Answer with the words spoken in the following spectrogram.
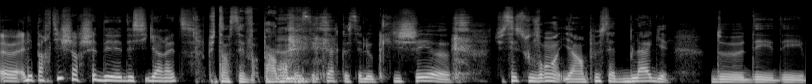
euh, elle est partie chercher des, des cigarettes. Putain, c'est pardon, mais c'est clair que c'est le cliché. euh, tu sais, souvent, il y a un peu cette blague de des. des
